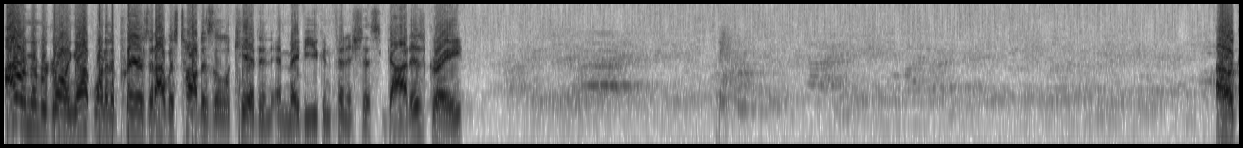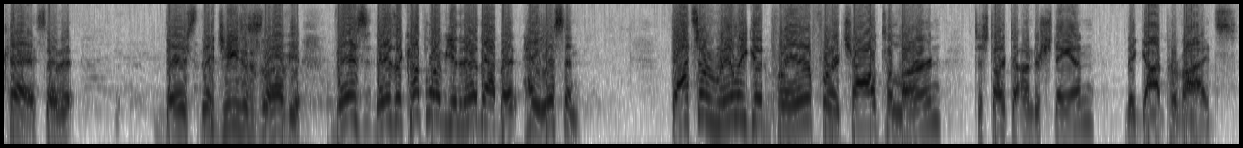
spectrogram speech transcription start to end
I remember growing up, one of the prayers that I was taught as a little kid, and, and maybe you can finish this God is great. Okay, so that, there's the Jesus love you. There's there's a couple of you that know that, but hey, listen, that's a really good prayer for a child to learn to start to understand that God provides.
